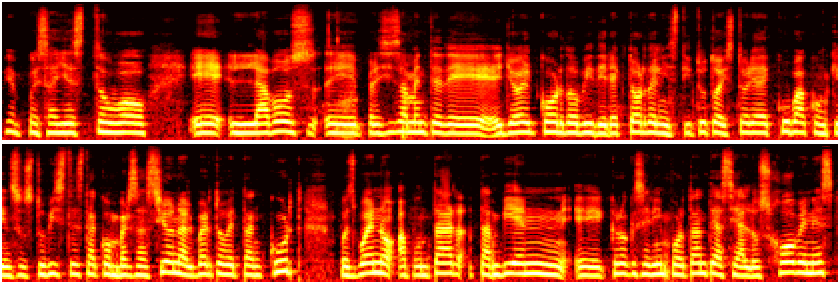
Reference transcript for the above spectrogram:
Bien, pues ahí estuvo eh, la voz eh, precisamente de Joel Córdoba, director del Instituto de Historia de Cuba, con quien sostuviste esta conversación, Alberto Betancourt. Pues bueno, apuntar también eh, creo que sería importante hacia los jóvenes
